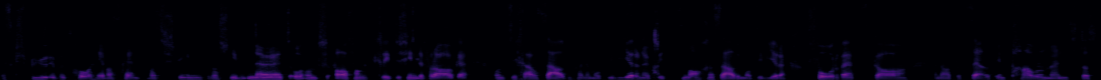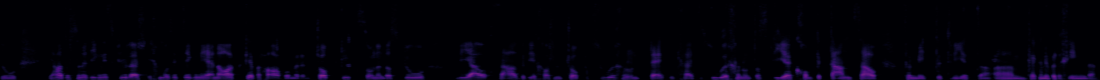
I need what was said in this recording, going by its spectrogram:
ein Gespür überzukommen, hey, was, kennt, was stimmt, was stimmt nicht und, und anfängt kritisch in der Frage und sich auch selber können motivieren, etwas zu machen, selber motivieren, vorwärts zu gehen eine Art Self-Empowerment, dass du, ja, dass du nicht irgendwie das Gefühl hast, ich muss jetzt irgendwie einen Arbeitgeber haben, wo mir einen Job gibt, sondern dass du wie auch selber dir kannst einen Job suchen und Tätigkeiten suchen und dass die Kompetenz auch vermittelt wird ähm, gegenüber den Kindern.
